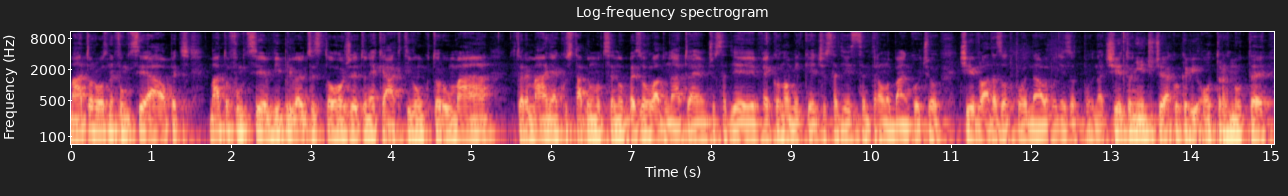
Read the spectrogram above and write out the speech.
má to rôzne funkcie a opäť má to funkcie vyplývajúce z toho, že je to nejaké aktivum, ktorú má ktoré má nejakú stabilnú cenu bez ohľadu na to, neviem, čo sa deje v ekonomike, čo sa deje s centrálnou bankou, čo, či je vláda zodpovedná alebo nezodpovedná. Či je to niečo, čo je ako keby otrhnuté,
